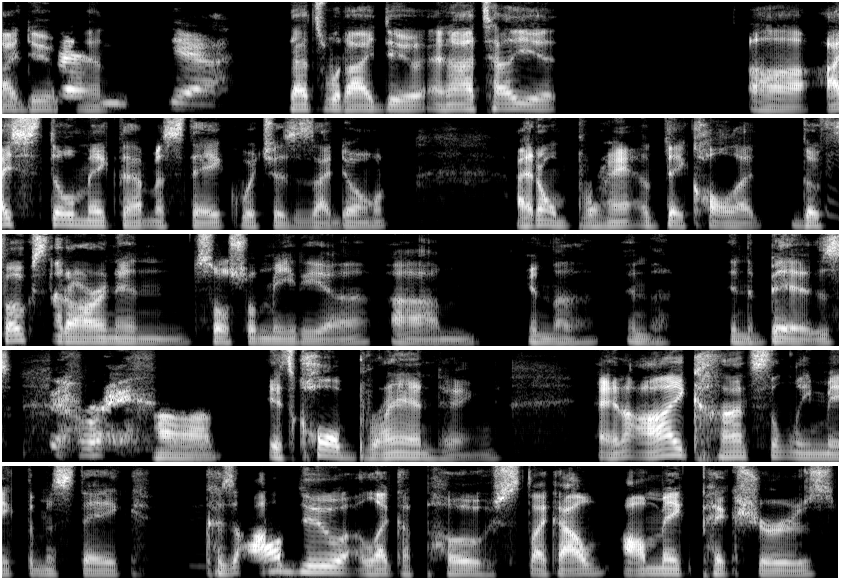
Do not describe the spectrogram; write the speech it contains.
I do, man. yeah, That's what I do, and I tell you, uh, I still make that mistake, which is I don't, I don't brand. They call it the folks that aren't in social media, um, in the in the in the biz. right. Uh, it's called branding, and I constantly make the mistake because I'll do like a post, like I'll I'll make pictures,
